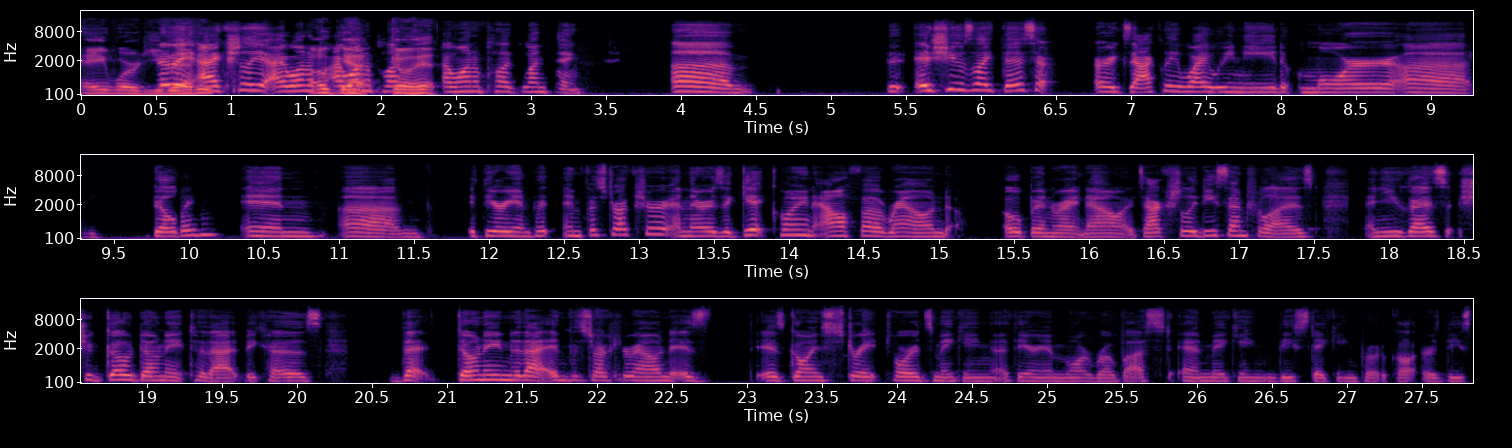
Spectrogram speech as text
A word, you wait, wait, actually, I want to. Oh, I yeah, want to plug. go ahead. I want to plug one thing. Um, the issues like this are, are exactly why we need more uh, building in um, Ethereum infrastructure. And there is a Gitcoin Alpha round open right now. It's actually decentralized, and you guys should go donate to that because that donating to that infrastructure round is is going straight towards making Ethereum more robust and making the staking protocol or these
